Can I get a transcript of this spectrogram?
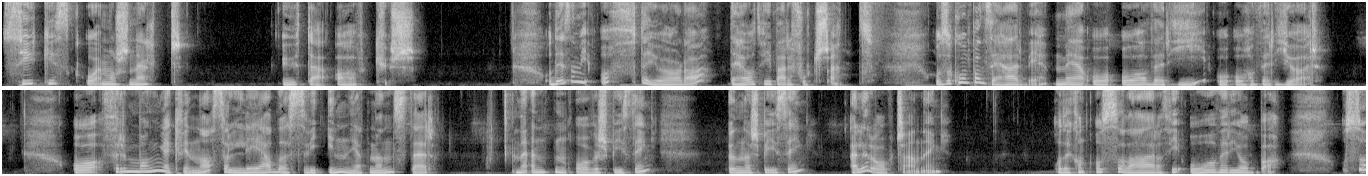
psykisk og emosjonelt ute av kurs. Og det som vi ofte gjør da, det er at vi bare fortsetter. Og så kompenserer vi med å overgi og overgjøre. Og for mange kvinner så ledes vi inn i et mønster med enten overspising, underspising eller overtrening. Og det kan også være at vi overjobber. Og så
